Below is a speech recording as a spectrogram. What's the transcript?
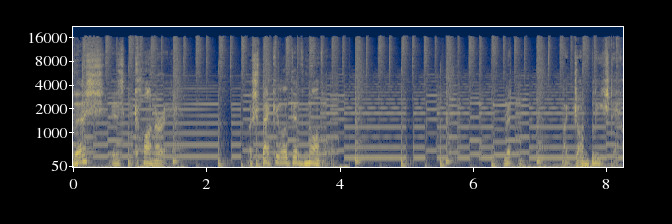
This is Connery, a speculative novel written by John Bleasdale.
